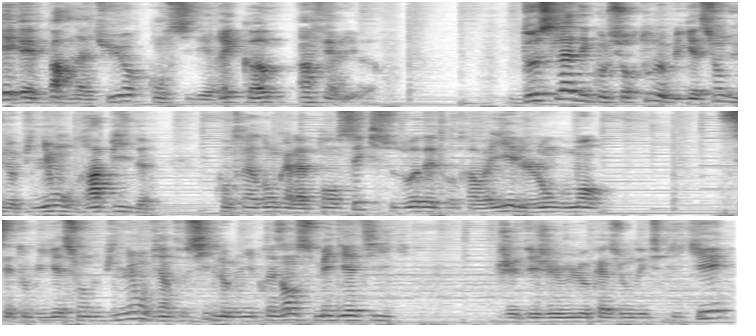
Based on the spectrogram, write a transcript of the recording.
et est par nature considéré comme inférieur. De cela découle surtout l'obligation d'une opinion rapide, contraire donc à la pensée qui se doit d'être travaillée longuement. Cette obligation d'opinion vient aussi de l'omniprésence médiatique. J'ai déjà eu l'occasion d'expliquer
